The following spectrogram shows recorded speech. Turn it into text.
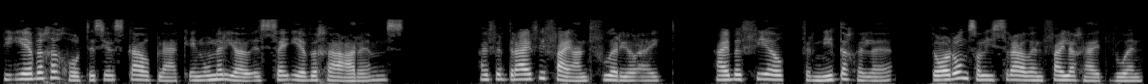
Die eeuwige God is jou skuilplek en onder jou is sy eeuwige arms. Hij verdrijft die vijand voor jou uit. Hij beveel, vernietig hulle, daarom zal Israël in veiligheid woon,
